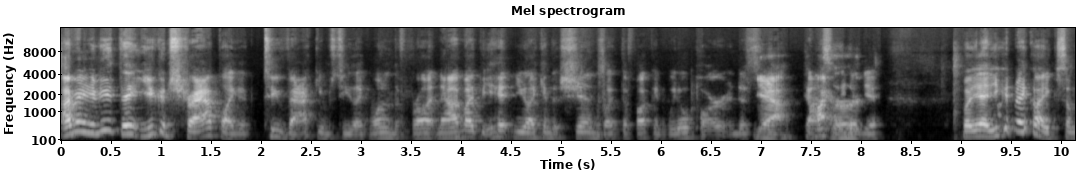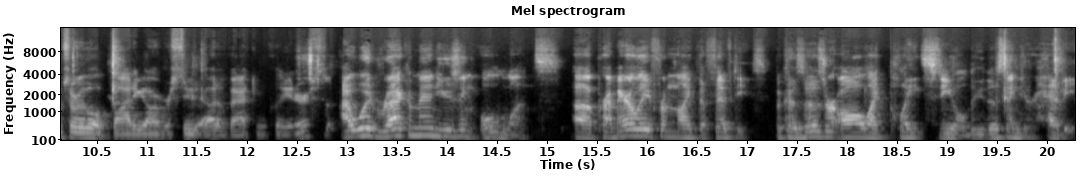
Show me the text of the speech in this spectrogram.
I mean, if you think you could strap like two vacuums to you, like one in the front. Now it might be hitting you like in the shins, like the fucking wheel part, and just Yeah, might constantly hurt. you. But yeah, you could make like some sort of little body armor suit out of vacuum cleaners. I would recommend using old ones, uh, primarily from like the 50s, because those are all like plate steel, dude. Those things are heavy.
